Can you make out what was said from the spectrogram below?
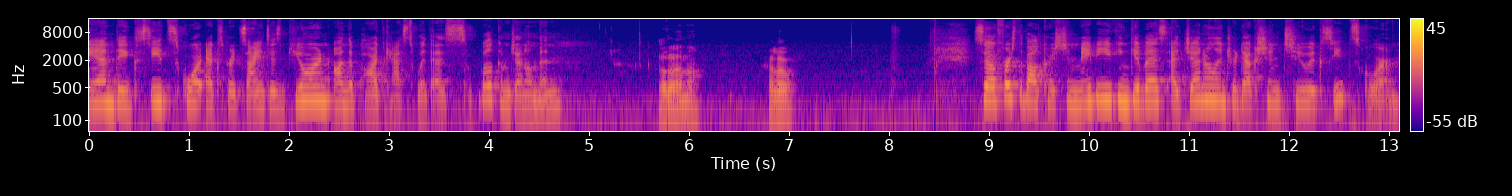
and the xSeedScore expert scientist Bjorn on the podcast with us. Welcome, gentlemen. Hello, Anna. Hello. So, first of all, Christian, maybe you can give us a general introduction to xSeedScore.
